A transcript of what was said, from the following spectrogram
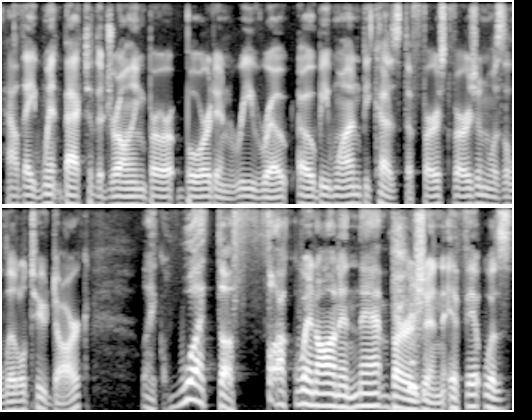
how they went back to the drawing board and rewrote Obi Wan because the first version was a little too dark. Like, what the fuck went on in that version if it was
